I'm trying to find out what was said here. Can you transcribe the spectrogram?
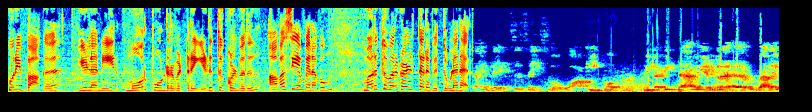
குறிப்பாக இளநீர் மோர் போன்றவற்றை எடுத்துக்கொள்வது அவசியம் எனவும் மருத்துவர்கள் தெரிவித்துள்ளனர். இல்லாட்டி தேவையற்ற வேலை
